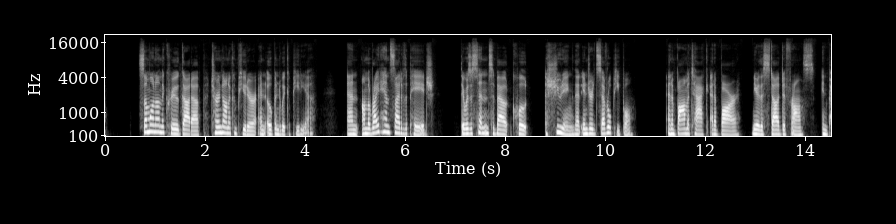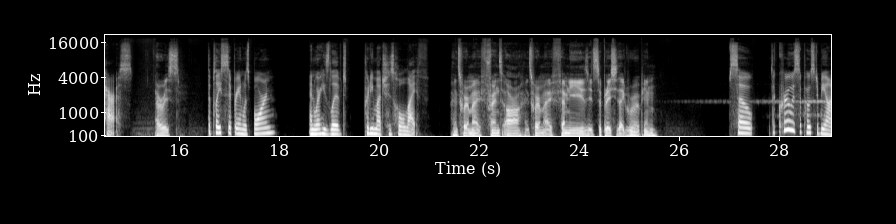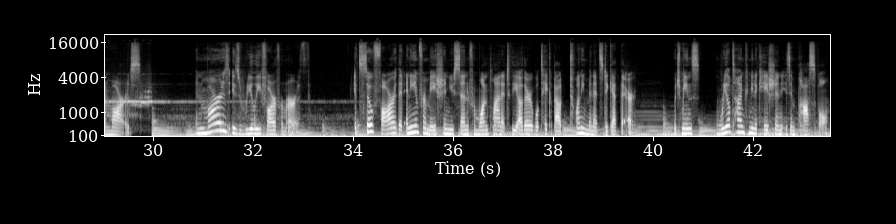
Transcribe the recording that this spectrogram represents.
Someone on the crew got up, turned on a computer, and opened Wikipedia. And on the right hand side of the page, there was a sentence about, quote, a shooting that injured several people and a bomb attack at a bar near the Stade de France in Paris. Paris? The place Cyprien was born and where he's lived pretty much his whole life. It's where my friends are, it's where my family is, it's the places I grew up in. So, the crew is supposed to be on Mars. And Mars is really far from Earth. It's so far that any information you send from one planet to the other will take about 20 minutes to get there, which means real time communication is impossible.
